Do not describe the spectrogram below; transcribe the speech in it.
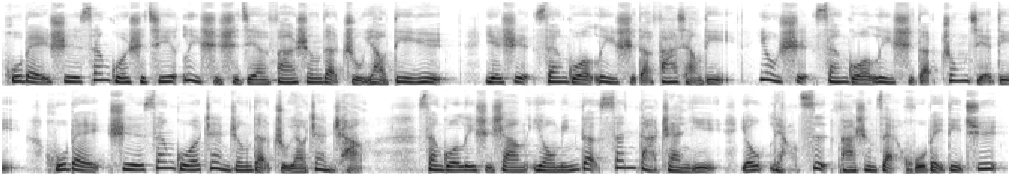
湖北是三国时期历史事件发生的主要地域。也是三国历史的发祥地，又是三国历史的终结地。湖北是三国战争的主要战场。三国历史上有名的三大战役有两次发生在湖北地区，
